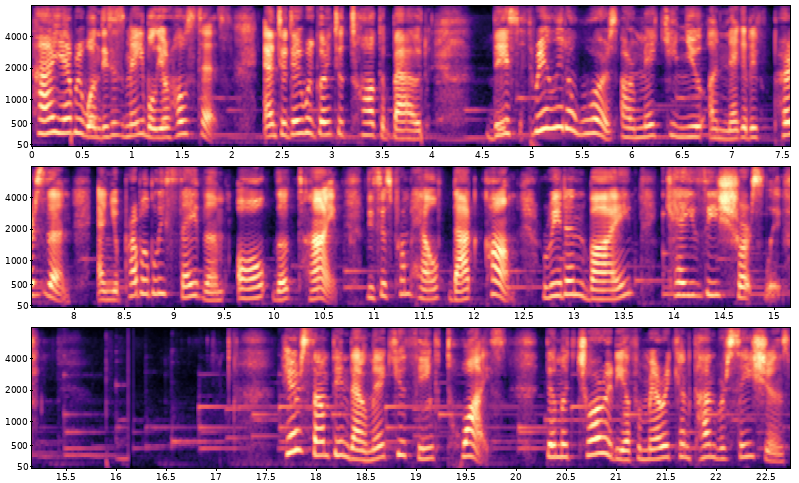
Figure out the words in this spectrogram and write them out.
Hi everyone, this is Mabel, your hostess, and today we're going to talk about these three little words are making you a negative person, and you probably say them all the time. This is from health.com, written by Casey Shortsleeve. Here's something that'll make you think twice. The majority of American conversations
